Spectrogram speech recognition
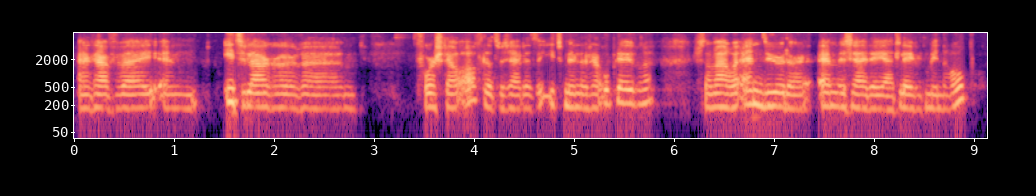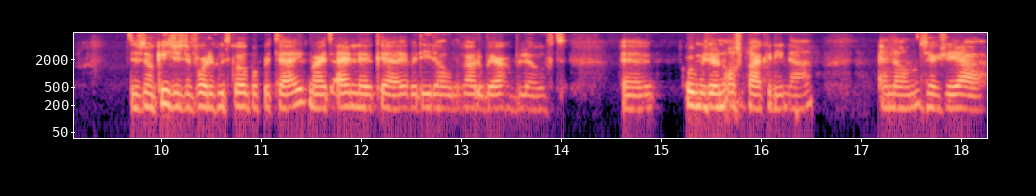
En gaven wij een iets lager uh, voorstel af. Dat we zeiden dat het iets minder zou opleveren. Dus dan waren we en duurder en we zeiden ja, het levert minder op. Dus dan kiezen ze voor de goedkope partij. Maar uiteindelijk ja, hebben die dan Gouden Bergen beloofd. Uh, komen ze hun afspraken niet na. En dan zeggen ze ja,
